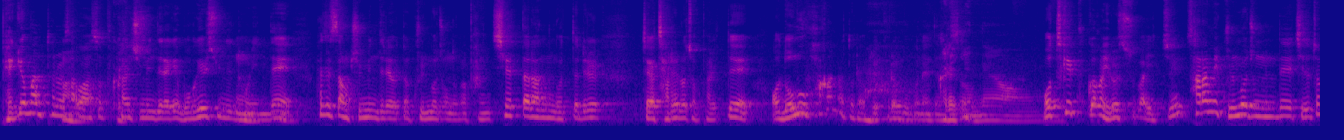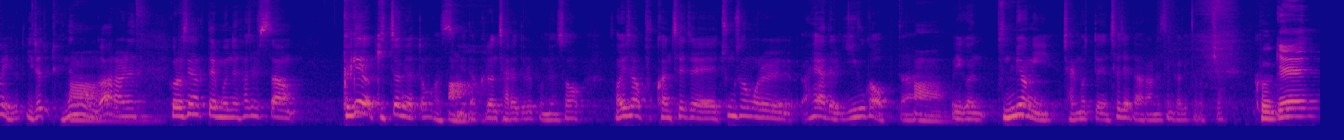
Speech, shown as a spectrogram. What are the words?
100여만 톤을 아, 사와서 북한 주민들에게 먹일 수 있는 음. 돈인데 사실상 주민들의 어떤 굶어 죽는 걸 방치했다라는 것들을 제가 자료로 접할 때 어, 너무 화가 나더라고요 그런 부분에 대해서 그랬겠네요. 어떻게 국가가 이럴 수가 있지? 사람이 굶어 죽는데 지도자가 이래- 이래도 되는 아. 건가라는 그런 생각 때문에 사실상 그게 기점이었던 것 같습니다. 아. 그런 자료들을 보면서 더 이상 북한 체제에 충성을 해야 될 이유가 없다. 아. 이건 분명히 잘못된 체제다라는 생각이 들었죠. 그게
